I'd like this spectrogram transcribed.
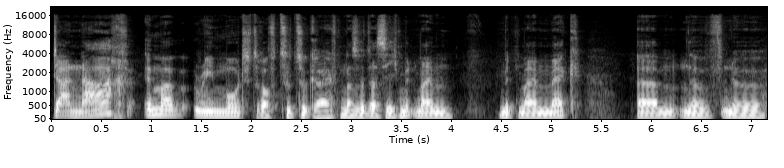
danach immer remote drauf zuzugreifen. Also, dass ich mit meinem, mit meinem Mac ähm, eine, eine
